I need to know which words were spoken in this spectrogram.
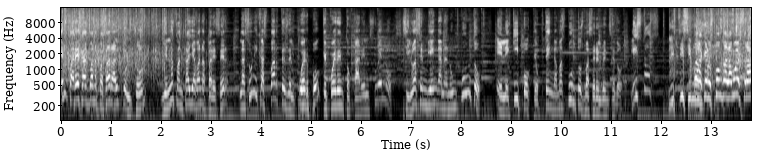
en parejas van a pasar al colchón y en la pantalla van a aparecer las únicas partes del cuerpo que pueden tocar el suelo. Si lo hacen bien, ganan un punto. El equipo que obtenga más puntos va a ser el vencedor. ¿Listos? Listísimo. Para que nos ponga la muestra,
